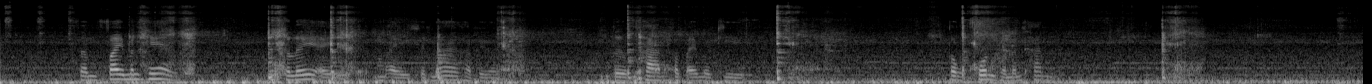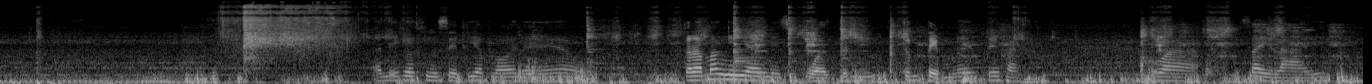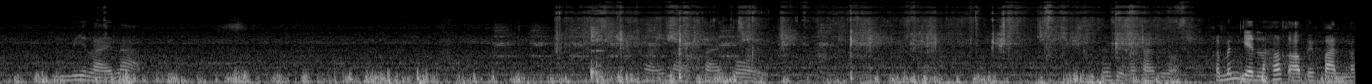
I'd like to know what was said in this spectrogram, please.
สันไฟมันแห้งก็เลยไอ้ใหม่ขึ้นมาค่ะพี่น้องเติมทานเข้าไปเมื่อกี้ต้องค้นให้มันทัน อั นี้ก็คือเสร็จเรียบร้อยแล้วกระมังใหญ่ๆเนี่ยสิขวดจนจนเต็มเลยด้วยค่ะ เพราะว่าใส่หลาย มันมีหลายหลากหลายหลากหลายก่อยนั่นสินะคะพี่น้องถ้ามันเย็นแล้วเขาก็เอาไปปั่นนะ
